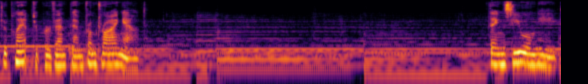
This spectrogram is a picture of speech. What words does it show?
to plant to prevent them from drying out. Things you will need.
